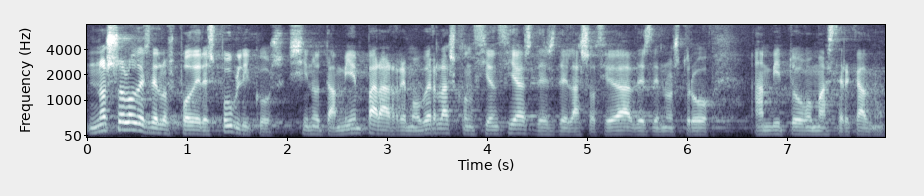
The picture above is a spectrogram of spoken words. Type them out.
no solo desde los poderes públicos, sino también para remover las conciencias desde la sociedad, desde nuestro ámbito más cercano.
